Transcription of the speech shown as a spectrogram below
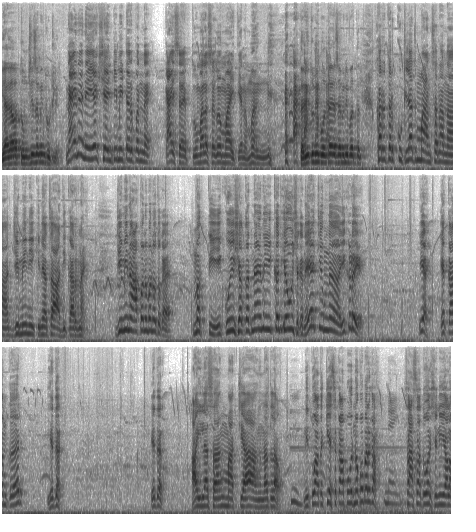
या गावात तुमची जमीन कुठली? नाही नाही नाही एक सेंटीमीटर पण नाही. काय साहेब तुम्हाला सगळं माहिती आहे ना मग. तरी तुम्ही बोलताय या जमिनीबद्दल. खरं तर कुठल्याच माणसांना ना जमीन विकण्याचा अधिकार नाही. जमीन आपण बनवतो काय? मग ती इकूही शकत नाही आणि इकत घेऊ शकत नाही. ए चिमण इकडे ये. ये एक काम कर. हे धर. हे धर. आईला सांग मागच्या अंगणात लाव. आणि तू आता केस कापूर नको बरं का? नाही. सहा सात वर्षांनी याला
